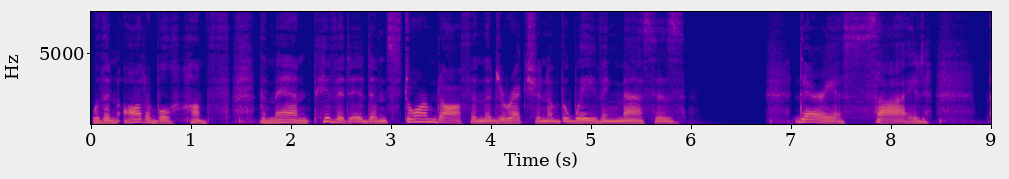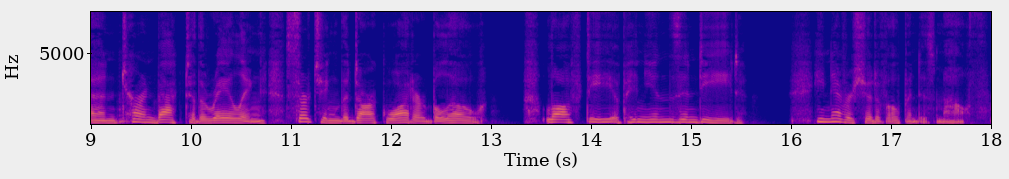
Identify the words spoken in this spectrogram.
With an audible humph, the man pivoted and stormed off in the direction of the waving masses. Darius sighed and turned back to the railing, searching the dark water below. Lofty opinions indeed. He never should have opened his mouth.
